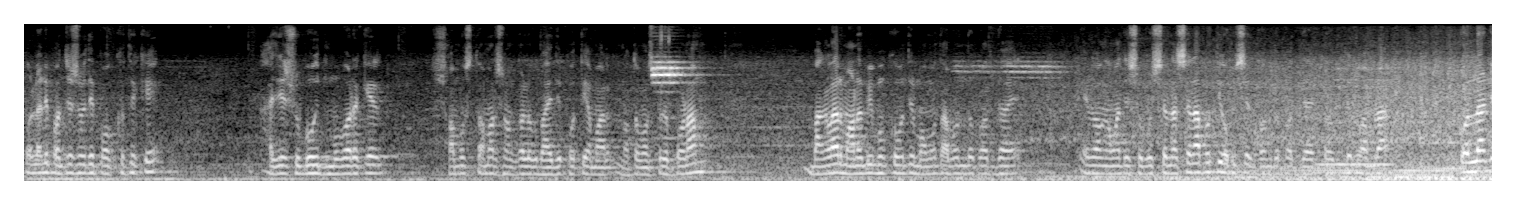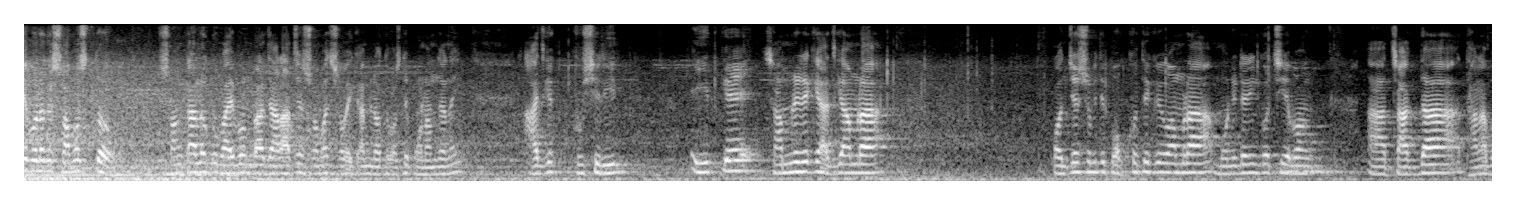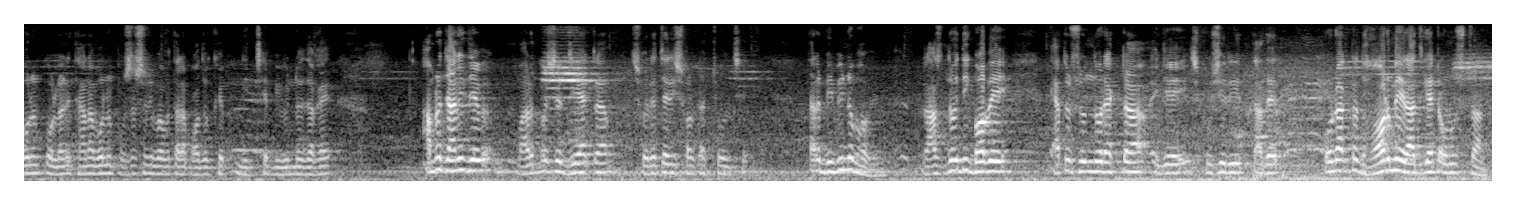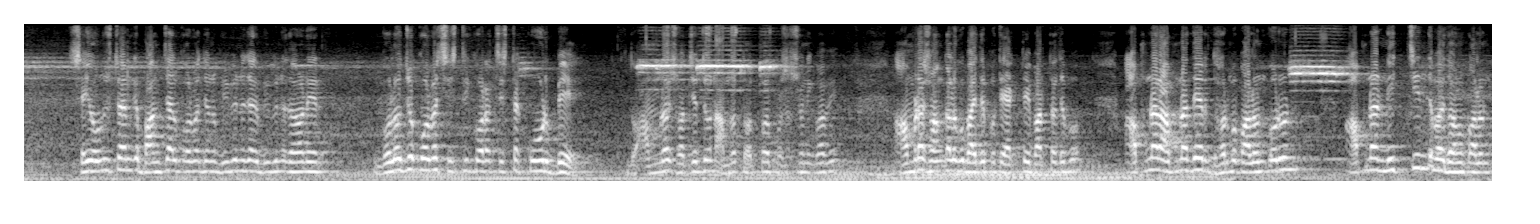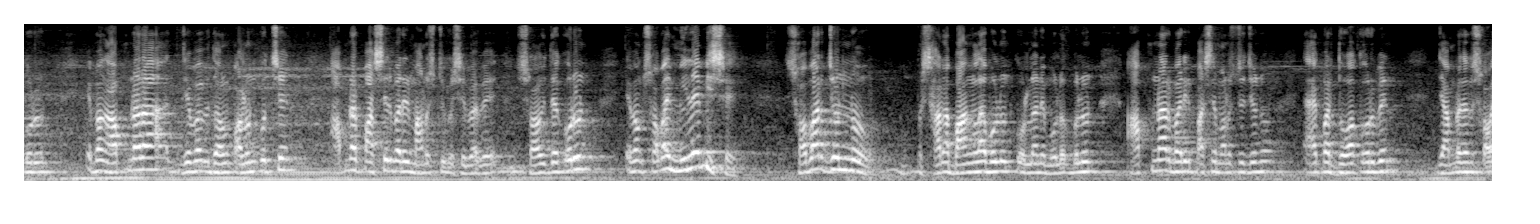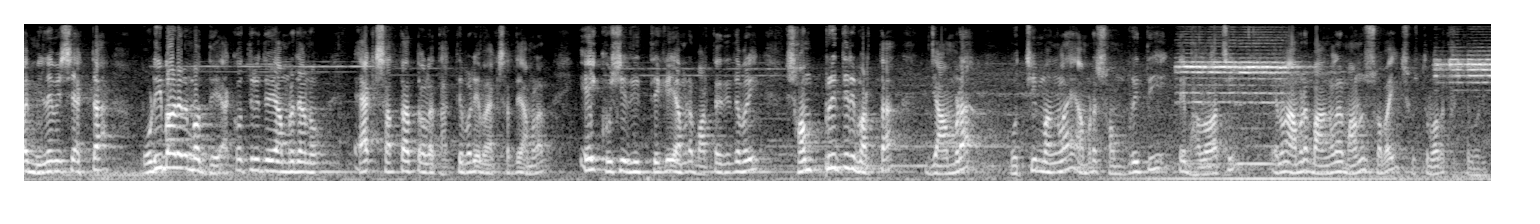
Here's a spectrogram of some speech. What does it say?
কল্যাণী পঞ্চায়েত সমিতির পক্ষ থেকে আজকের শুভ ঈদ মুবারকের সমস্ত আমার সংখ্যালঘু ভাইদের প্রতি আমার নতমস্তকে প্রণাম। বাংলার মাননীয় মুখ্যমন্ত্রী মমতা বন্দ্যোপাধ্যায় এবং আমাদের সবুজ সেনা সেনাপতি অভিষেক বন্দ্যোপাধ্যায়ের তরফ থেকেও আমরা কল্যাণী ব্লকের সমস্ত সংখ্যালঘু ভাই বোন বা যারা আছেন সমাজ, সবাইকে আমি নতমস্তে প্রণাম জানাই। আজকে খুশির ঈদ। এই ঈদকে সামনে রেখে আজকে আমরা পঞ্চায়েত সমিতির পক্ষ থেকেও আমরা মনিটরিং করছি এবং চাকদা থানা বলুন, কল্যাণী থানা বলুন, প্রশাসনিকভাবে তারা পদক্ষেপ নিচ্ছে বিভিন্ন জায়গায়। আমরা জানি যে ভারতবর্ষের যে একটা স্বৈরাচারী সরকার চলছে, তারা বিভিন্নভাবে, রাজনৈতিকভাবে এত সুন্দর একটা এই যে খুশির তাদের কোনো একটা ধর্মের আজকে একটা অনুষ্ঠান, সেই অনুষ্ঠানকে বানচাল করবার জন্য বিভিন্ন জায়গায় বিভিন্ন ধরনের গোলযোগ করবার সৃষ্টি করার চেষ্টা করবে। তো আমরা সচেতন, আমরা তৎপর প্রশাসনিকভাবে, আমরা সংখ্যালঘু ভাইদের প্রতি একটাই বার্তা দেব, আপনারা আপনাদের ধর্ম পালন করুন আপনার নিশ্চিন্তভাবে ধর্ম পালন করুন এবং আপনারা যেভাবে ধর্ম পালন করছেন, আপনার পাশের বাড়ির মানুষটিকে সেভাবে সহযোগিতা করুন এবং সবাই মিলেমিশে সবার জন্য সারা বাংলা বলুন, কল্যাণে বলক বলুন, আপনার বাড়ির পাশের মানুষদের জন্য একবার দোয়া করবেন যে আমরা যেন সবাই মিলেমিশে একটা পরিবারের মধ্যে একত্রিত হয়ে আমরা যেন এক সপ্তাহ তলে থাকতে পারি এবং একসাথে আমরা এই খুশির দিক থেকেই আমরা বার্তা দিতে পারি, সম্প্রীতির বার্তা যে আমরা পশ্চিমবাংলায় আমরা সম্প্রীতিতে ভালো আছি এবং আমরা বাংলার মানুষ সবাই সুস্থভাবে থাকতে পারি।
